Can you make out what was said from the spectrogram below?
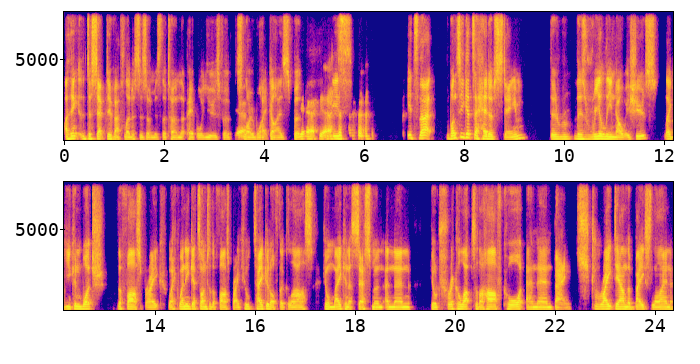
I think deceptive athleticism is the term that people use for yeah. slow white guys. But yeah, yeah. he's it's that once he gets ahead of steam, there there's really no issues. Like you can watch the fast break. Like when he gets onto the fast break, he'll take it off the glass, he'll make an assessment, and then he'll trickle up to the half court and then bang, straight down the baseline,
